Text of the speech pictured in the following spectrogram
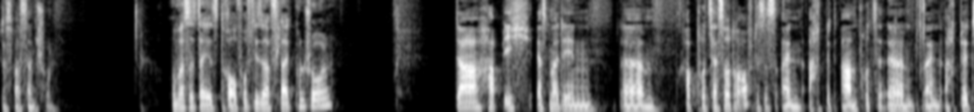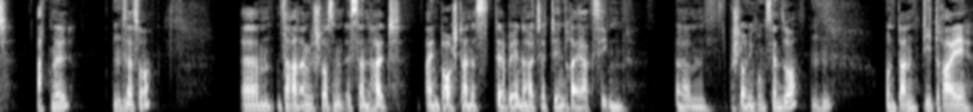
Das war's dann schon. Und was ist da jetzt drauf auf dieser Flight Control? Da habe ich erstmal den ähm, Hauptprozessor drauf. Das ist ein 8-Bit ARM ähm, ein 8-Bit Atmel Prozessor. Ähm, daran angeschlossen ist dann halt ein Baustein, das der beinhaltet den dreiachsigen ähm, Beschleunigungssensor. Mhm. Und dann die drei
